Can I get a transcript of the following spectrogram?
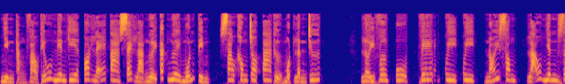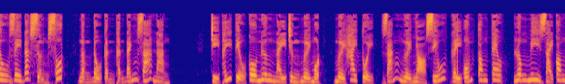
nhìn thẳng vào thiếu niên kia có lẽ ta sẽ là người các ngươi muốn tìm, sao không cho ta thử một lần chứ? Lời vơ u, v, quy quy, nói xong, lão nhân dâu dê đã sưởng sốt, ngẩng đầu cẩn thận đánh giá nàng. Chỉ thấy tiểu cô nương này chừng 11, 12 tuổi, dáng người nhỏ xíu, gầy ốm tong teo, lông mi dài cong,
